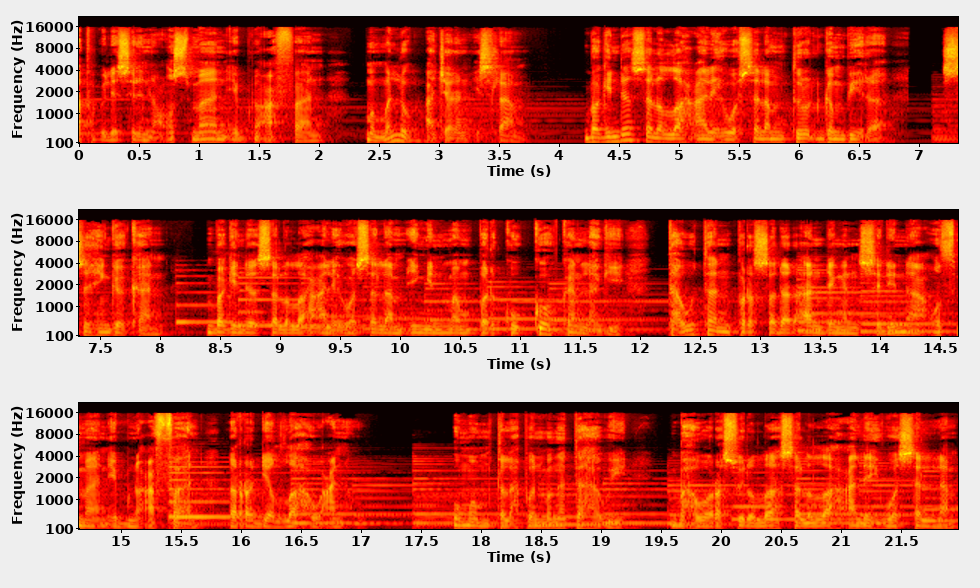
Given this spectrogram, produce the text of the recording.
apabila Sayyidina Utsman Ibn Affan memeluk ajaran Islam. Baginda sallallahu alaihi wasallam turut gembira sehingga kan Baginda sallallahu alaihi wasallam ingin memperkukuhkan lagi tautan persaudaraan dengan Sayyidina Uthman ibn Affan radhiyallahu anhu umum telah pun mengetahui bahawa Rasulullah sallallahu alaihi wasallam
